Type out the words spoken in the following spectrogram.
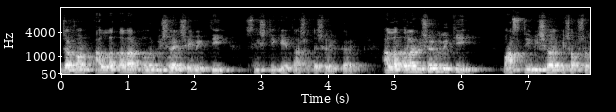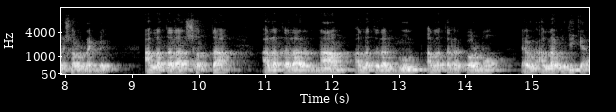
যখন আল্লাহ তালার কোনো বিষয়ে সেই ব্যক্তি সৃষ্টিকে তার সাথে শরিক করে আল্লাহ তালার বিষয়গুলি কি? পাঁচটি বিষয়কে সবসময় স্মরণ রাখবেন। আল্লাহ তালার সত্তা, আল্লাহ তালার নাম, আল্লাহ তালার গুণ, আল্লাহ তালার কর্ম এবং আল্লাহর অধিকার।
